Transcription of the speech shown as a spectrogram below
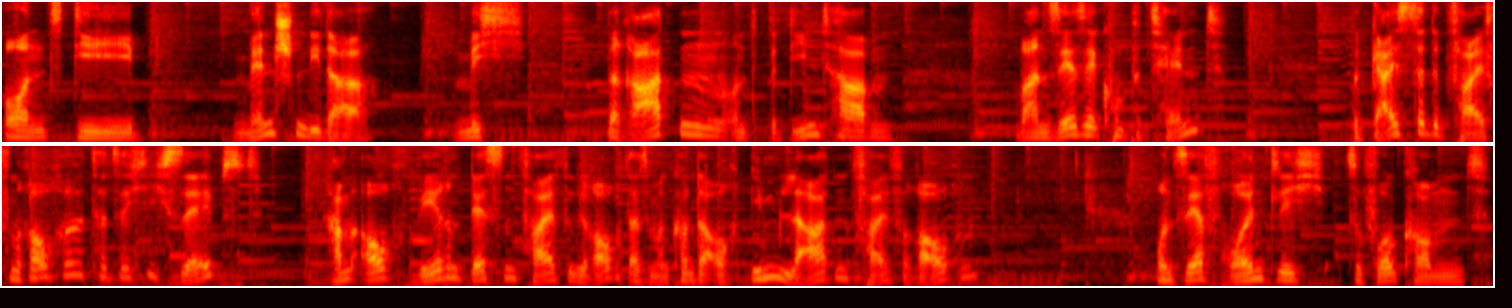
Und die Menschen, die da mich beraten und bedient haben, waren sehr, sehr kompetent, begeisterte Pfeifenraucher tatsächlich selbst haben auch währenddessen Pfeife geraucht, also man konnte auch im Laden Pfeife rauchen und sehr freundlich zuvorkommend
